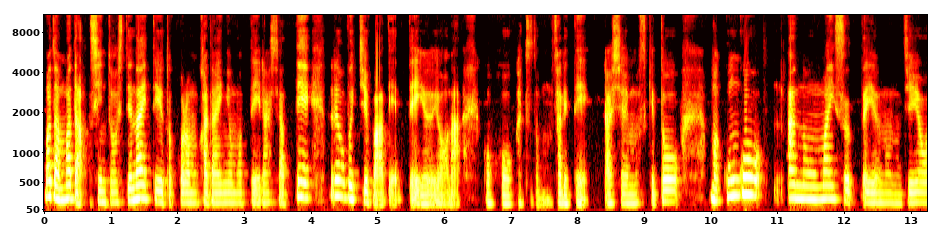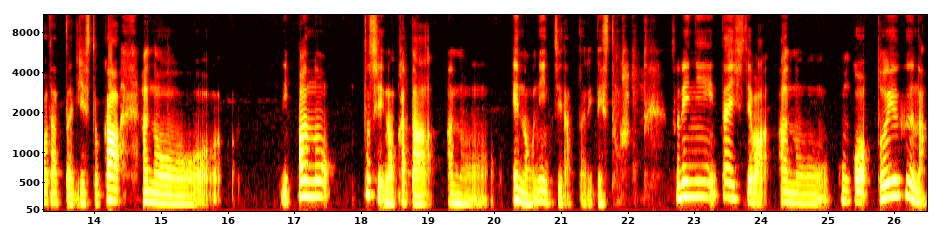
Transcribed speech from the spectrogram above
まだまだ浸透してないっていうところも課題に思っていらっしゃって、それを VTuber でっていうような広報活動もされていらっしゃいますけど、まあ今後、あの、マイスっていうのの需要だったりですとか、あの、一般の都市の方、あの、への認知だったりですとか、それに対しては、あの、今後、どういうふうな、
